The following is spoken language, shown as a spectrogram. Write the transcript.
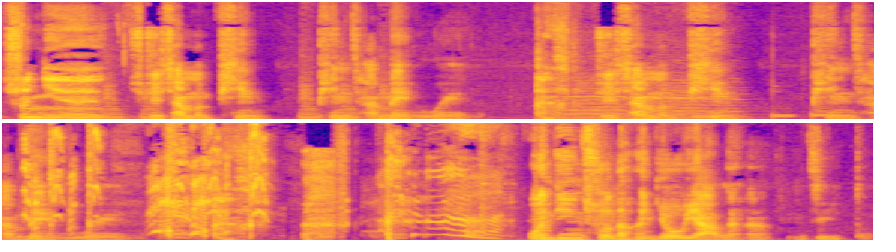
说你去厦门品品尝美味了，去厦门品 品尝美味了。我已经说的很优雅了哈，你自己懂。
